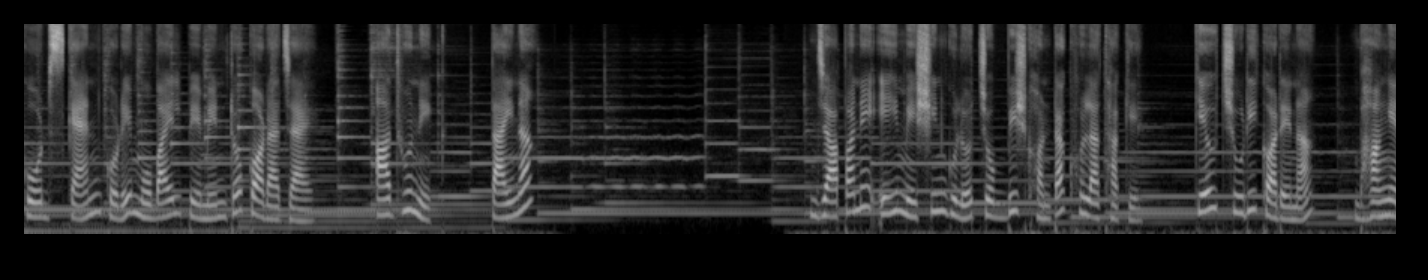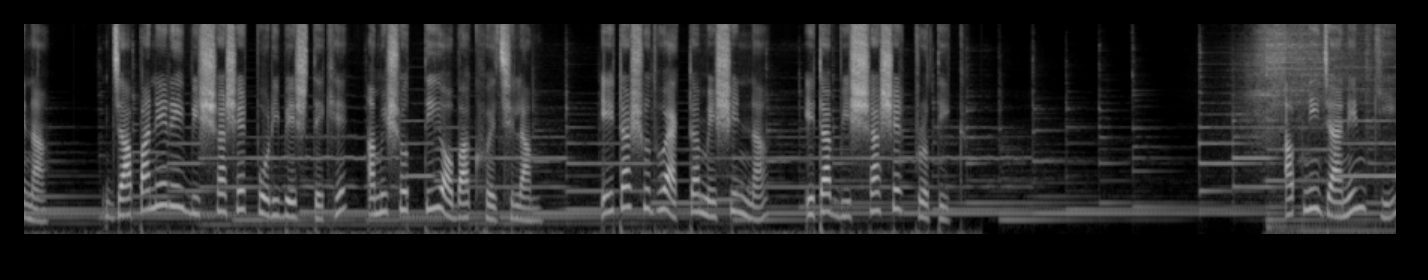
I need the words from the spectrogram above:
কোড স্ক্যান করে মোবাইল পেমেন্টও করা যায়। আধুনিক, তাই না? জাপানে এই মেশিনগুলো চব্বিশ ঘণ্টা খোলা থাকে। কেউ চুরি করে না, ভাঙে না। জাপানের এই বিশ্বাসের পরিবেশ দেখে আমি সত্যিই অবাক হয়েছিলাম। এটা শুধু একটা মেশিন না, এটা বিশ্বাসের প্রতীক। আপনি জানেন কি?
